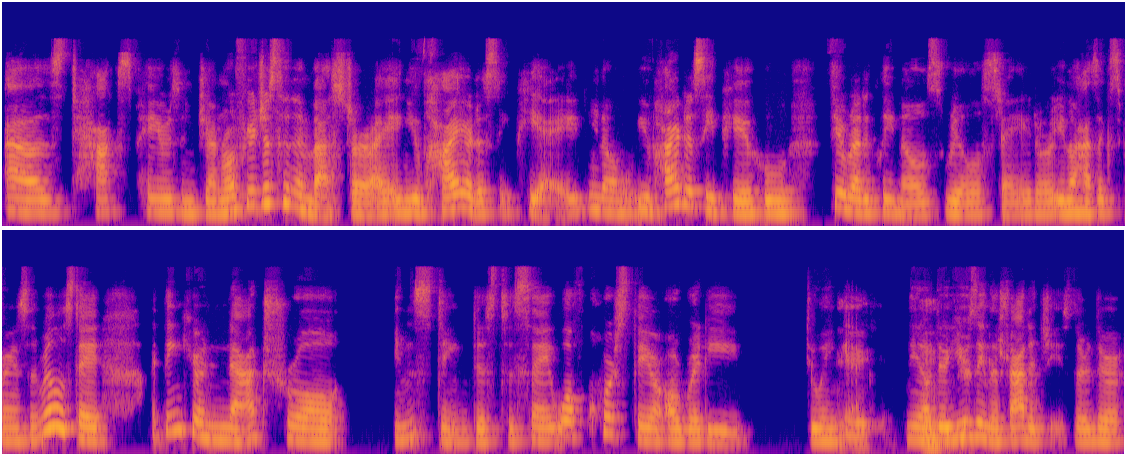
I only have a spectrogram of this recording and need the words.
as taxpayers in general, if you're just an investor, right, and you've hired a CPA, you know, you've hired a CPA who theoretically knows real estate or you know has experience in real estate, I think your natural instinct is to say, well, of course they are already doing it you know they're mm-hmm. using the strategies. They're they're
